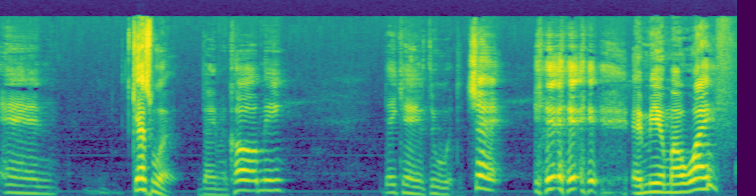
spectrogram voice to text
And guess what? Damon called me. They came through with the check, and me and my wife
